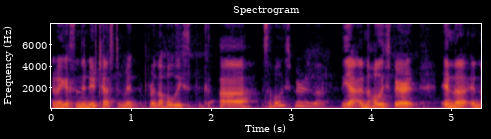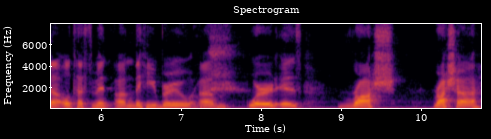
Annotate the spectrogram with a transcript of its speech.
And I guess in the New Testament for the Holy Sp- uh is the Holy Spirit in the yeah in the Holy Spirit in the in the Old Testament um the Hebrew um word is Rosh Rasha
